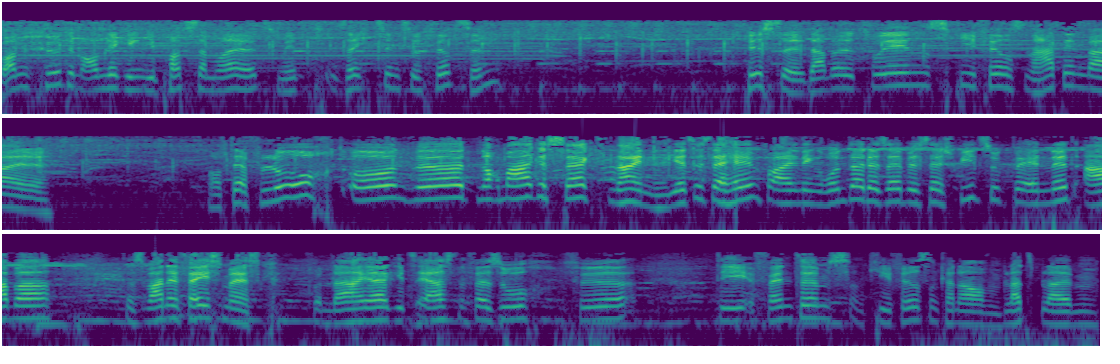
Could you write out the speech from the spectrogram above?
Bonn führt im Augenblick gegen die Potsdam Wilds mit 16 zu 14. Pistol, Double Twins, Keith Wilson hat den Ball. Auf der Flucht und wird nochmal gesackt. Nein, jetzt ist der Helm vor allen Dingen runter, deshalb ist der Spielzug beendet, aber das war eine Face Mask. Von daher gibt's ersten Versuch für die Phantoms und Keith Wilson kann auch auf dem Platz bleiben.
